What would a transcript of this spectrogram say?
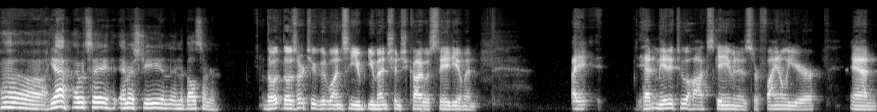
uh yeah, I would say MSG and, and the Bell Center. Those, those are two good ones. You you mentioned Chicago Stadium, and I hadn't made it to a Hawks game, and it was their final year. And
